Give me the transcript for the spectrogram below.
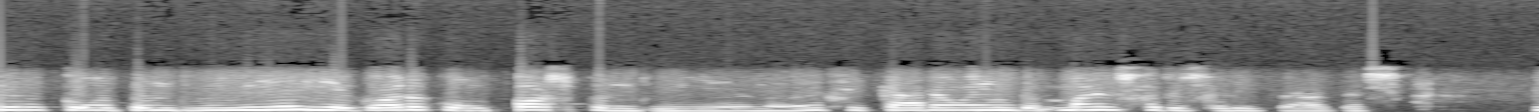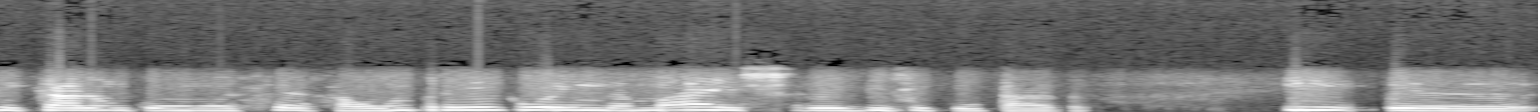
eh, com a pandemia e agora com o pós-pandemia, não é? Ficaram ainda mais fragilizadas, ficaram com o acesso ao emprego ainda mais uh, dificultado. E uh,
